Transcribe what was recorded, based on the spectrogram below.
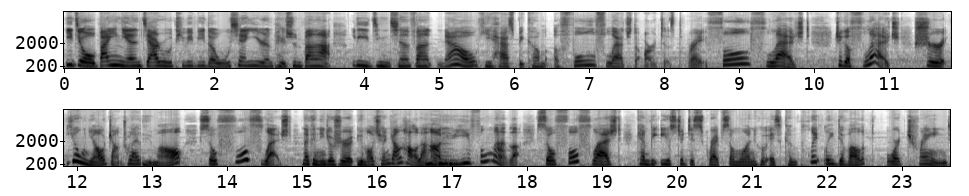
一九八一年加入 TVB 的无线艺人培训班啊，历尽千帆。Now he has become a full-fledged artist, right? Full-fledged，这个 fledge 是幼鸟长出来的羽毛，so full-fledged 那肯定就是羽毛全长好了啊，羽翼丰满了。So full-fledged can be used to describe someone who is completely developed or trained，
